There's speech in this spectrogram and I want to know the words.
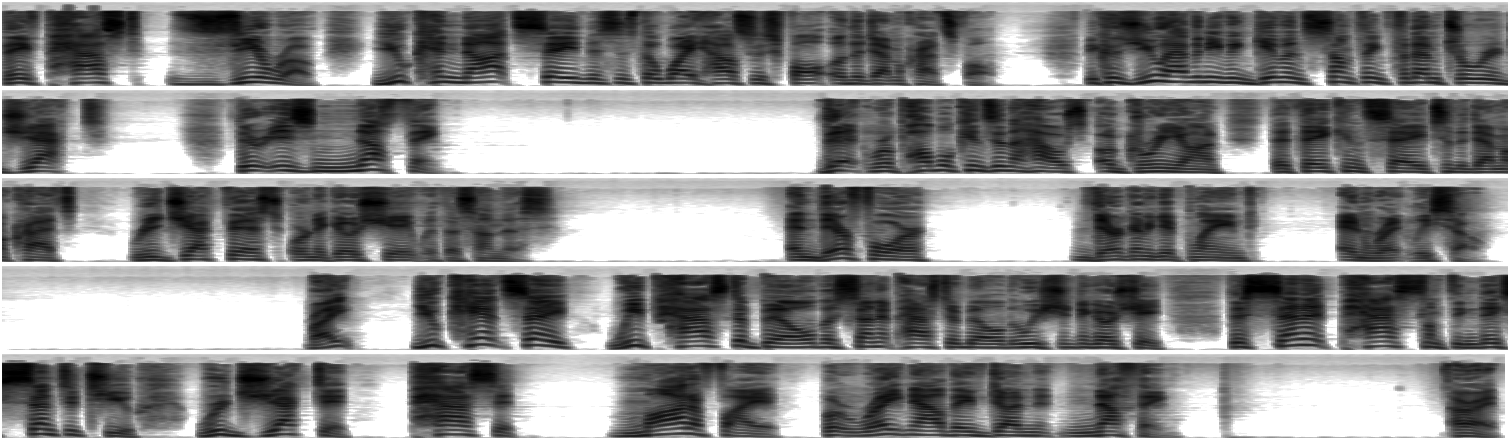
They've passed zero. You cannot say this is the White House's fault or the Democrats' fault because you haven't even given something for them to reject. There is nothing that Republicans in the House agree on that they can say to the Democrats, reject this or negotiate with us on this. And therefore, they're going to get blamed and rightly so. Right? You can't say we passed a bill, the Senate passed a bill that we should negotiate. The Senate passed something, they sent it to you. Reject it, pass it, modify it. But right now they've done nothing. All right.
